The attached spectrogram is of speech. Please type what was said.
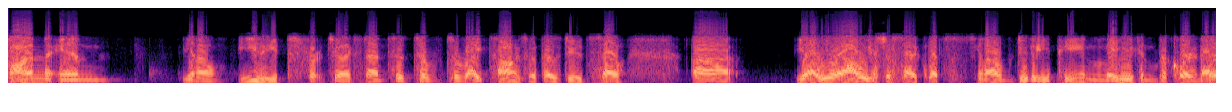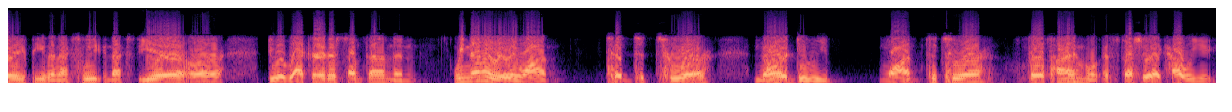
fun and you know easy t- for to an extent to to to write songs with those dudes. So uh yeah, we were always just like, let's you know do the EP and maybe we can record another EP the next week, next year, or do a record or something. And we never really wanted to tour, nor do we want to tour full time, especially like how we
